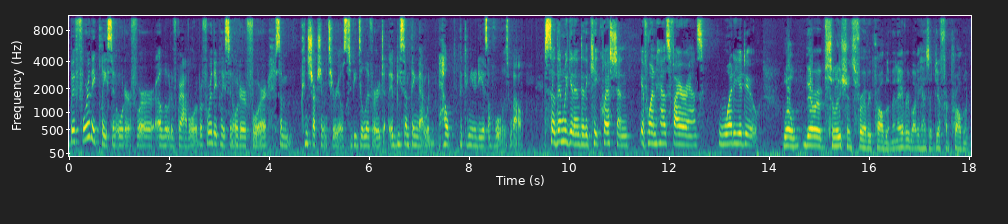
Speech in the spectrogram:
before they place an order for a load of gravel or before they place an order for some construction materials to be delivered. It'd be something that would help the community as a whole as well. So then we get into the key question if one has fire ants, what do you do? Well, there are solutions for every problem, and everybody has a different problem,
